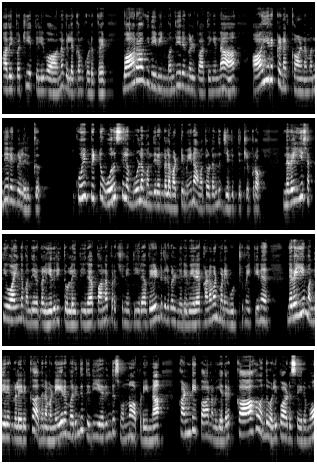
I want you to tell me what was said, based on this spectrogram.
அதை பற்றிய தெளிவான விளக்கம் கொடுக்குறேன். வாராகி தேவியின் மந்திரங்கள் பார்த்தீங்கன்னா ஆயிரக்கணக்கான மந்திரங்கள் இருக்குது குறிப்பிட்டு ஒரு சில மூல மந்திரங்களை மட்டுமே நாம் தொடர்ந்து ஜெபித்துட்ருக்குறோம் நிறைய சக்தி வாய்ந்த மந்திரங்கள் எதிரி தொல்லை தீர பண பிரச்சனை தீர வேண்டுதல்கள் நிறைவேற கணவன் மனை ஒற்றுமைக்குன்னு நிறைய மந்திரங்கள் இருக்குது அதை நம்ம நேரம் அறிந்து திதி அறிந்து சொன்னோம் அப்படின்னா கண்டிப்பாக நம்ம எதற்காக வந்து வழிபாடு செய்கிறோமோ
